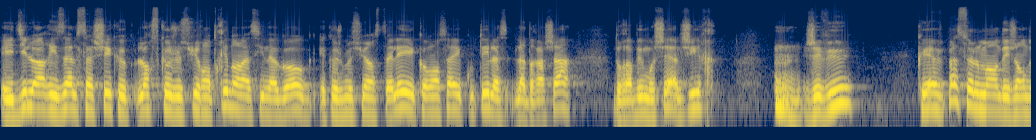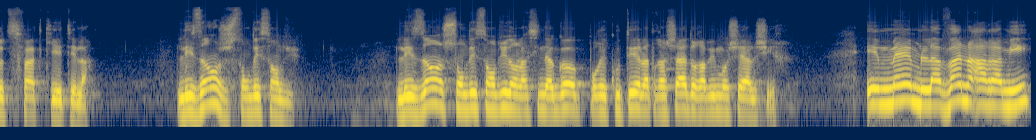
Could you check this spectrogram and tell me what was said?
et il dit le Harizal, sachez que lorsque je suis rentré dans la synagogue et que je me suis installé et commencé à écouter la, dracha de Rabbi Moshe Al-Shir, j'ai vu qu'il n'y avait pas seulement des gens de Tzfat qui étaient là. Les anges sont descendus. Les anges sont descendus dans la synagogue pour écouter la dracha de Rabbi Moshe Al-Shir et même la vanne Arami,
